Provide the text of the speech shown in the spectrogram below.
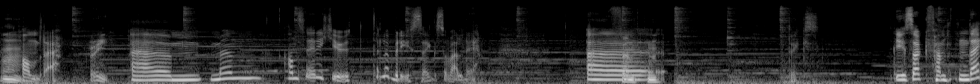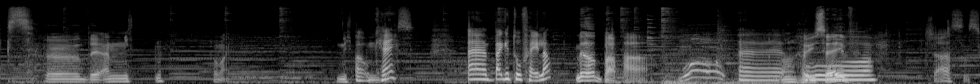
Mm. andre, um, men han ser ikke ut til å bry seg så veldig. Uh, 15. Dex. Isak 15 dex. Uh, det er 19 for meg. 19 Ok. dex. Uh, begge to feiler. Wow! Uh, Ah, høy save. og Jesus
